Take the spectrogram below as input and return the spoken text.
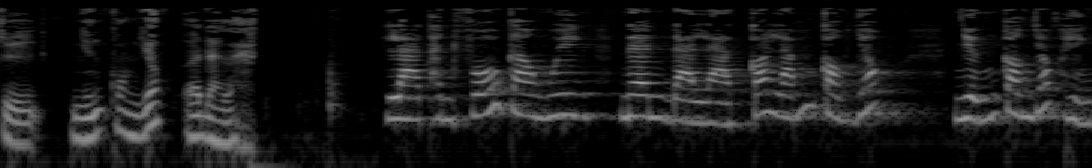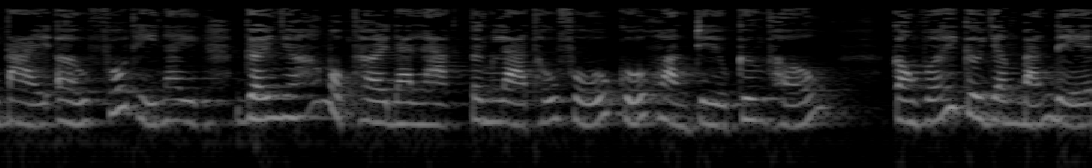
sự Những con dốc ở Đà Lạt. Là thành phố cao nguyên nên Đà Lạt có lắm con dốc. Những con dốc hiện tại ở phố thị này gợi nhớ một thời Đà Lạt từng là thủ phủ của Hoàng Triều Cương Thổ. Còn với cư dân bản địa,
